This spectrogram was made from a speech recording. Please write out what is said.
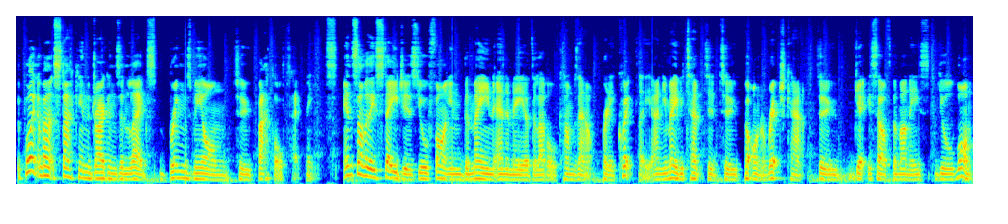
The point about stacking the dragons and legs brings me on to battle techniques. In some of these stages you'll find the main enemy of the level comes out pretty quickly and you may be tempted to put on a rich cat to get yourself the monies you'll want.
